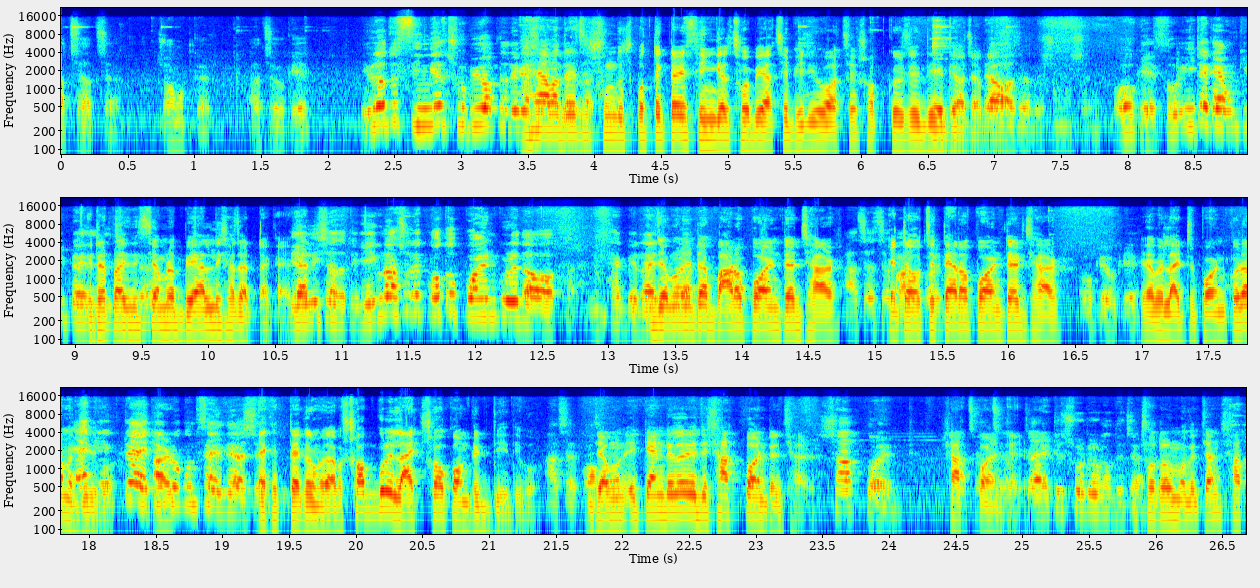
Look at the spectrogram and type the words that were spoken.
আচ্ছা আচ্ছা। চমৎকার। আচ্ছা ওকে এগুলো তো সিঙ্গেল ছবিও আপনাদের কাছে হ্যাঁ আমাদের কাছে সুন্দর প্রত্যেকটারই সিঙ্গেল ছবি আছে ভিডিও আছে সব কিছু দিয়ে দেওয়া যাবে। দেওয়া যাবে সমস্যা নেই। ওকে সো এটা কেমন কি প্রাইস এটার প্রাইস দিচ্ছি আমরা বিয়াল্লিশ হাজার টাকায়। বিয়াল্লিশ হাজার টাকা। এগুলো আসলে কত পয়েন্ট করে দেওয়া থাকবে? যেমন এটা বারো পয়েন্টের ঝাড় আচ্ছা, আচ্ছা, এটা হচ্ছে point। তেরো পয়েন্টের ঝাড়। ওকে ওকে এভাবে লাইটের পয়েন্ট করে আমরা দিয়ে দিব। আর রকম সাইজে আসে। এক একটা করে আবার সবগুলো লাইট সহ কমপ্লিট দিয়ে দিব। আচ্ছা যেমন এই ক্যান্ডেলের এই যে সাত পয়েন্টের ঝাড়। সাত পয়েন্ট সাত পয়েন্টের। যারা একটু ছোটর মধ্যে চান। ছোটর মধ্যে চান সাত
